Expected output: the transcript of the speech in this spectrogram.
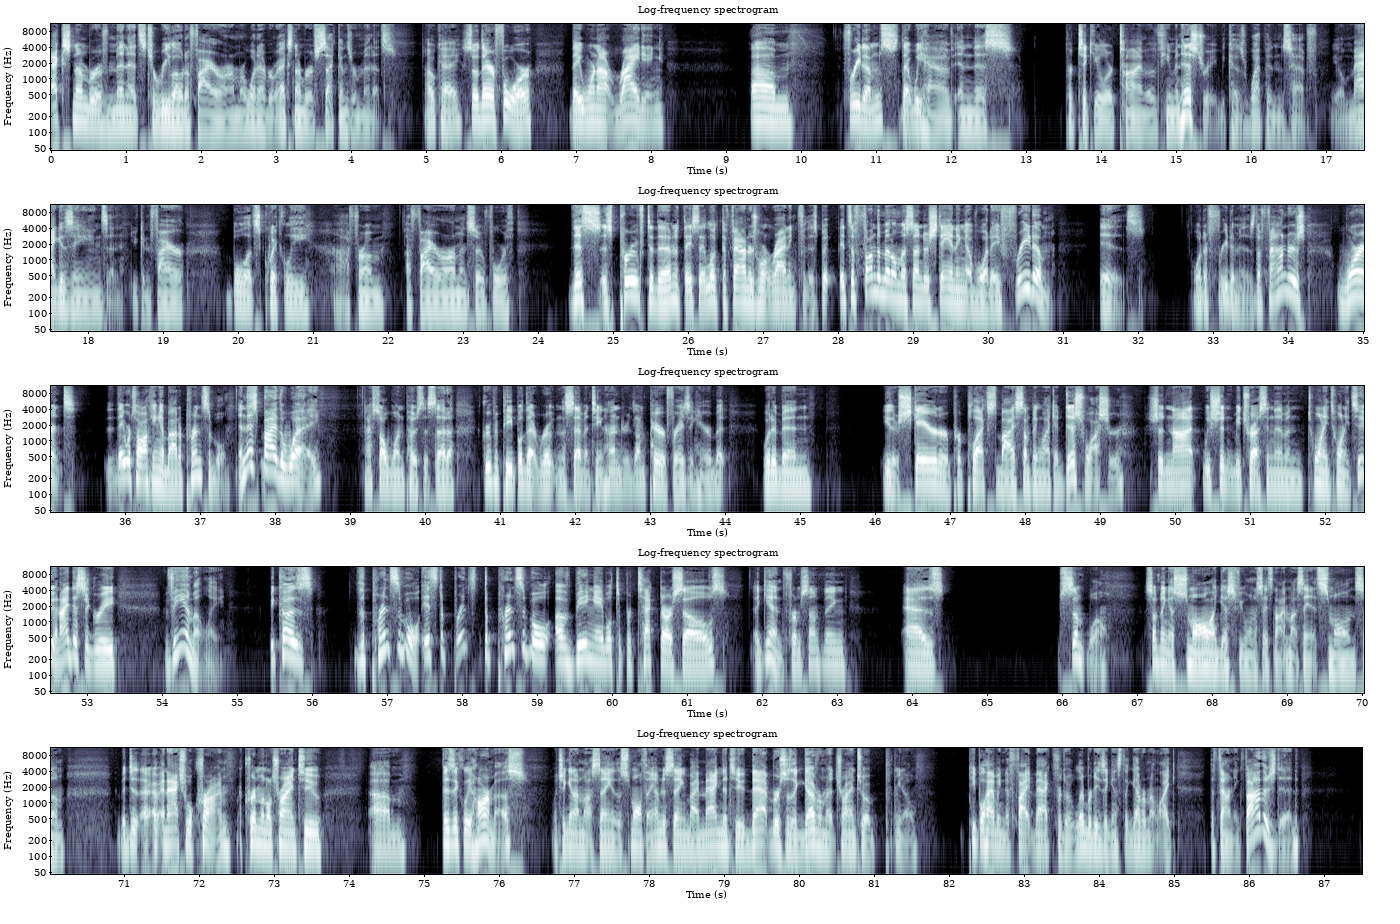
X number of minutes to reload a firearm or whatever, X number of seconds or minutes. Okay, so therefore, they were not writing um, freedoms that we have in this particular time of human history because weapons have you know magazines and you can fire bullets quickly uh, from a firearm and so forth. This is proof to them that they say, look, the founders weren't writing for this, but it's a fundamental misunderstanding of what a freedom is. What a freedom is. The founders weren't, they were talking about a principle. And this, by the way, I saw one post that said a group of people that wrote in the 1700s, I'm paraphrasing here, but would have been either scared or perplexed by something like a dishwasher should not we shouldn't be trusting them in 2022 and I disagree vehemently because the principle it's the prince the principle of being able to protect ourselves again from something as simple well, something as small, I guess if you want to say it's not. I'm not saying it's small in some, but just an actual crime, a criminal trying to um, physically harm us. Which again, I'm not saying is a small thing. I'm just saying by magnitude that versus a government trying to, you know, people having to fight back for their liberties against the government like the founding fathers did.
